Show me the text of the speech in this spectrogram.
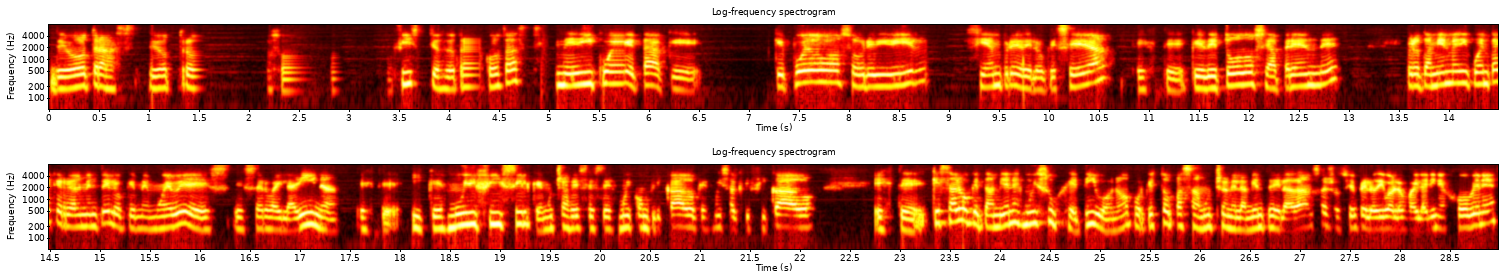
de otras, de otros oficios, de otras cosas, me di cuenta que, que puedo sobrevivir siempre de lo que sea, este, que de todo se aprende, pero también me di cuenta que realmente lo que me mueve es, ser bailarina, este, y que es muy difícil, que muchas veces es muy complicado, que es muy sacrificado, este, que es algo que también es muy subjetivo, ¿no? Porque esto pasa mucho en el ambiente de la danza, yo siempre lo digo a los bailarines jóvenes,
